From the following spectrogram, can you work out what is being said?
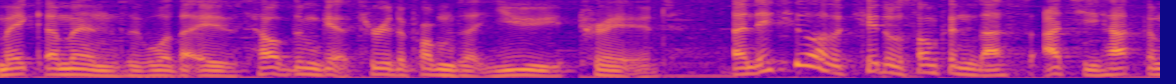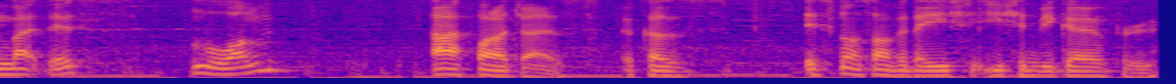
Make amends with what that is. Help them get through the problems that you created. And if you are the kid or something that's actually happened like this, number one, I apologize because it's not something that you should, you should be going through.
